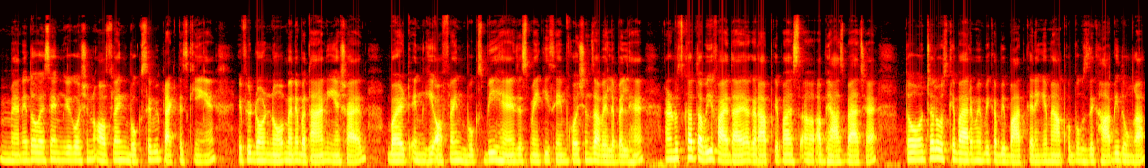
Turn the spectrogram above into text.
मैंने तो वैसे इनके क्वेश्चन ऑफलाइन बुक से भी प्रैक्टिस किए हैं। इफ़ यू डोंट नो मैंने बताया नहीं है शायद बट इनकी ऑफलाइन बुक्स भी हैं जिसमें कि सेम क्वेश्चंस अवेलेबल हैं एंड उसका तभी फ़ायदा है अगर आपके पास अभ्यास बैच है। तो चलो उसके बारे में भी कभी बात करेंगे, मैं आपको बुक्स दिखा भी दूँगा।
